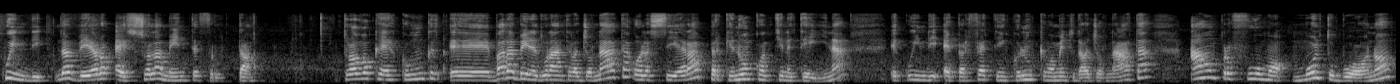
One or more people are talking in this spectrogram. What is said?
quindi davvero è solamente frutta. Trovo che comunque eh, vada bene durante la giornata o la sera perché non contiene teina e quindi è perfetta in qualunque momento della giornata ha un profumo molto buono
